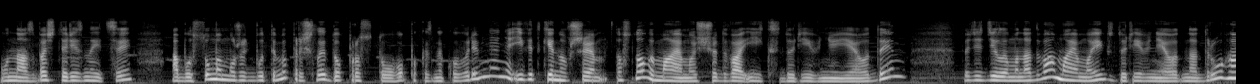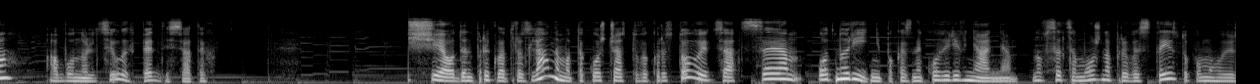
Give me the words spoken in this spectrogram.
у нас, бачите, різниці або суми можуть бути, ми прийшли до простого показникового рівняння і відкинувши основи, маємо, що 2х дорівнює 1. Тоді ділимо на 2, маємо х дорівнює 1 друга або 0,5. Ще один приклад розглянемо, також часто використовується. Це однорідні показникові рівняння. Ну, все це можна привести з допомогою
